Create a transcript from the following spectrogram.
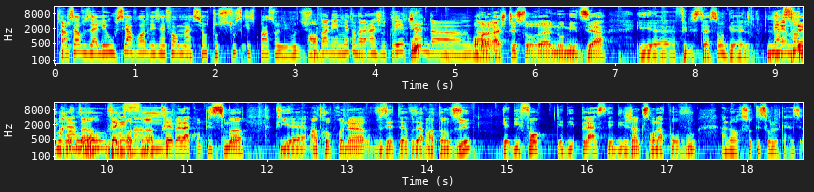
Comme Ah. ça, vous allez aussi avoir des informations, tout, tout ce qui se passe au niveau du On fonds. va les mettre, on va les rajouter, Oui. dans, On dans- va le rajouter sur euh, nos médias. Et euh, félicitations, Gaëlle. Merci Très beaucoup. content, très vraiment. content, très bel accomplissement. Puis euh, entrepreneur, vous êtes, vous avez entendu, il y a des fonds, il y a des places, il y a des gens qui sont là pour vous. Alors sautez sur l'occasion.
